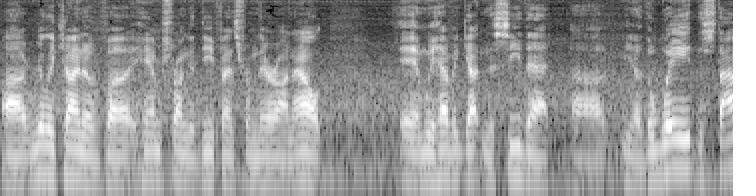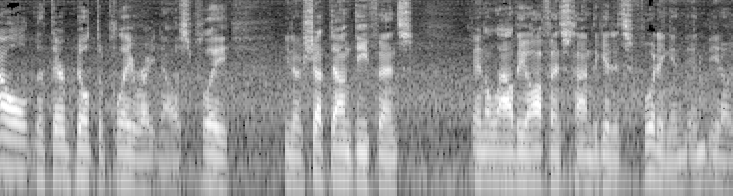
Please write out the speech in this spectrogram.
Uh, really kind of uh, hamstrung the defense from there on out. And we haven't gotten to see that. Uh, you know, the way, the style that they're built to play right now is to play, you know, shut down defense and allow the offense time to get its footing and, and you know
